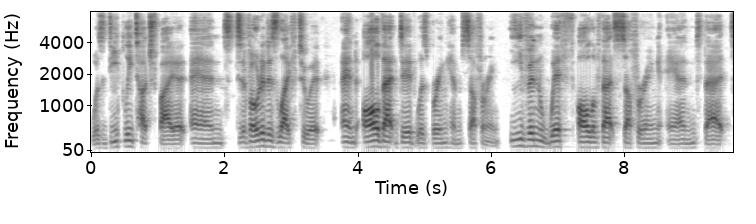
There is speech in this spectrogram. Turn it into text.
was deeply touched by it and devoted his life to it and all that did was bring him suffering even with all of that suffering and that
